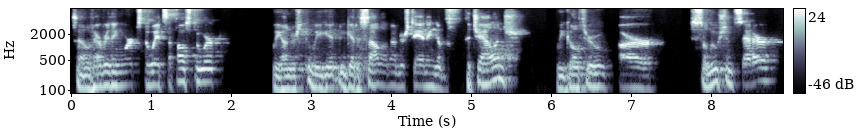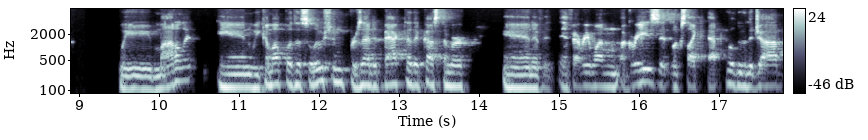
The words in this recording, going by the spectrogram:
So if everything works the way it's supposed to work, we understand, we get, get a solid understanding of the challenge. We go through our solution center, we model it, and we come up with a solution, present it back to the customer. And if, it, if everyone agrees, it looks like that will do the job,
